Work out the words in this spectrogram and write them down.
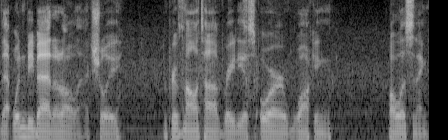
That wouldn't be bad at all, actually. Improved Molotov radius or walking while listening.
